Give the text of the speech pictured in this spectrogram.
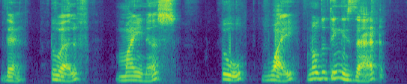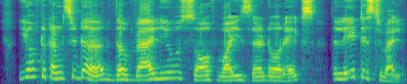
then 12 minus 2y now the thing is that you have to consider the values of y z or x the latest value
